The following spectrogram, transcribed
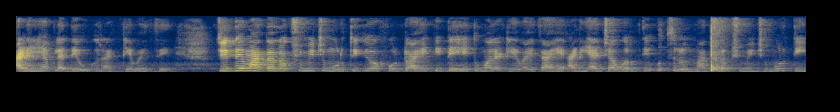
आणि हे आपल्या देवघरात ठेवायचे जिथे माता लक्ष्मीची मूर्ती किंवा फोटो आहे तिथे हे तुम्हाला ठेवायचं आहे आणि याच्यावरती उचलून माता लक्ष्मीची मूर्ती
